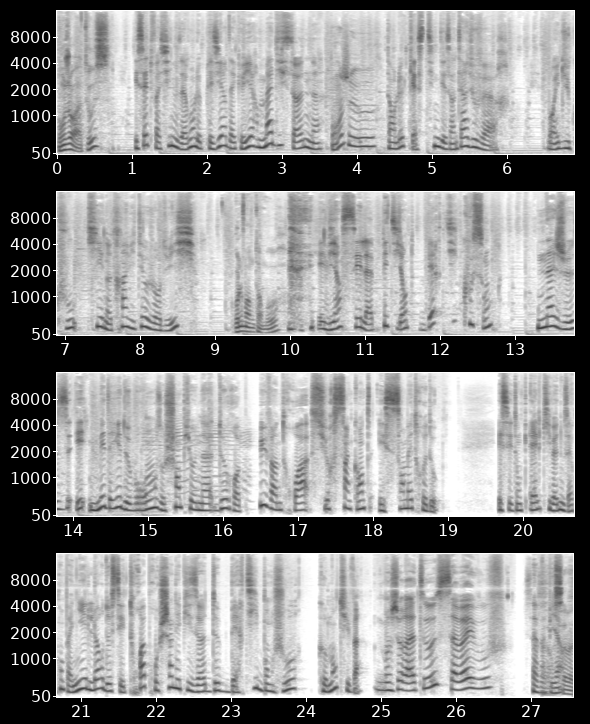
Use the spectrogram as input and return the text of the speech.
Bonjour à tous. Et cette fois-ci, nous avons le plaisir d'accueillir Madison. Bonjour. Dans le casting des intervieweurs. Bon, et du coup, qui est notre invité aujourd'hui? Roulement de tambour. eh bien, c'est la pétillante Bertie Cousson, nageuse et médaillée de bronze au championnat d'Europe U23 sur 50 et 100 mètres d'eau. Et c'est donc elle qui va nous accompagner lors de ces trois prochains épisodes de Bertie. Bonjour, comment tu vas? Bonjour à tous, ça va et vous? Ça va bien. Ça va,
